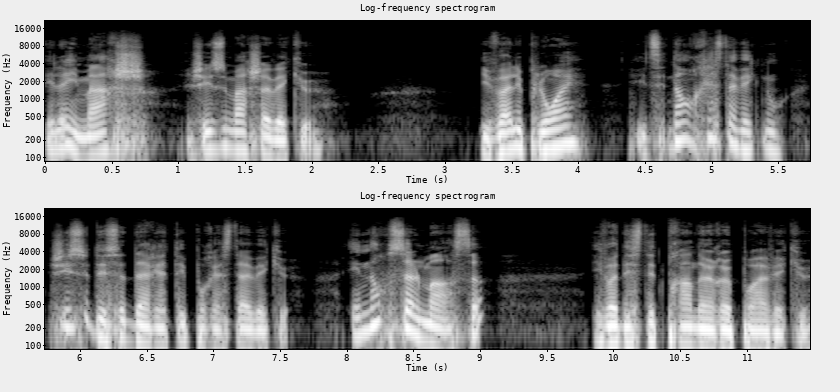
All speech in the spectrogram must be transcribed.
Et là, il marche. Jésus marche avec eux il veut aller plus loin. Il dit, non, reste avec nous. Jésus décide d'arrêter pour rester avec eux. Et non seulement ça, il va décider de prendre un repas avec eux.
